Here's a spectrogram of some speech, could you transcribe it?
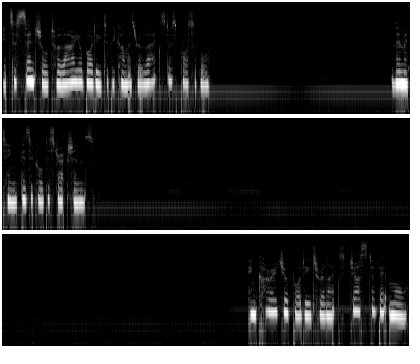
it's essential to allow your body to become as relaxed as possible. Limiting physical distractions. encourage your body to relax just a bit more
